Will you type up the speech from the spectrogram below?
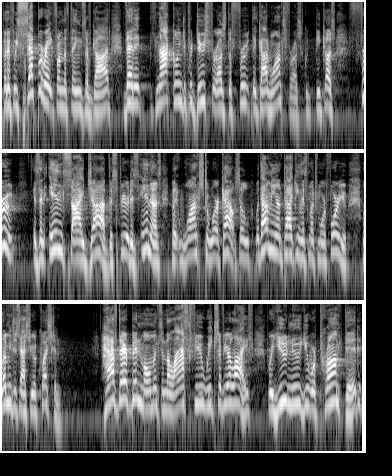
But if we separate from the things of God, then it's not going to produce for us the fruit that God wants for us because fruit is an inside job. The Spirit is in us, but wants to work out. So, without me unpacking this much more for you, let me just ask you a question. Have there been moments in the last few weeks of your life where you knew you were prompted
